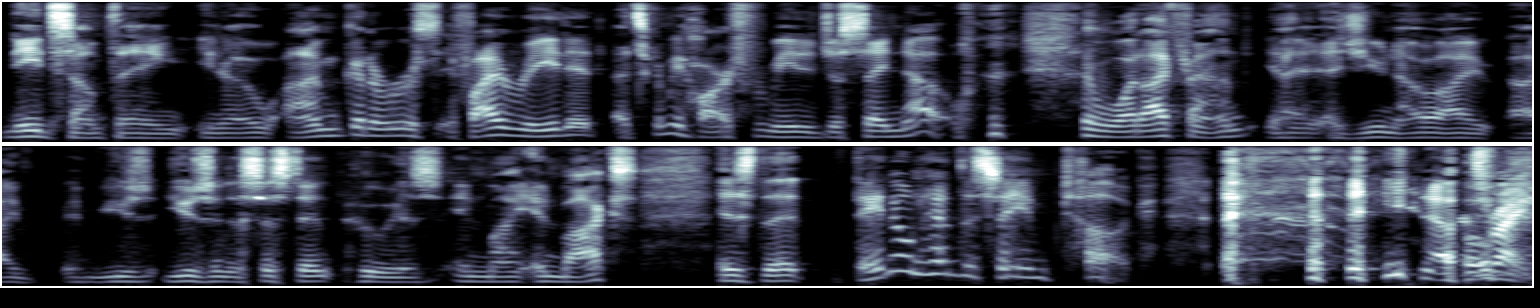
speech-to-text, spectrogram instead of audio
needs something, you know, I'm going to, if I read it, it's going to be hard for me to just say no. and what I found, as you know, I, I use, use an assistant who is in my inbox is that they don't have the same tug. you know, that's right.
